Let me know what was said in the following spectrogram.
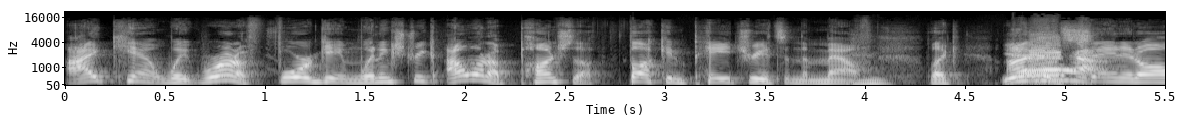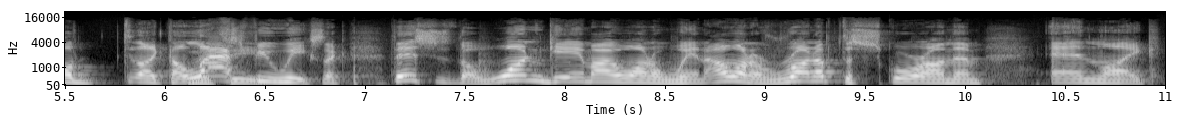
I can't wait. We're on a four game winning streak. I want to punch the fucking Patriots in the mouth. Like, I've been saying it all like the last few weeks. Like, this is the one game I want to win. I want to run up the score on them. And, like,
